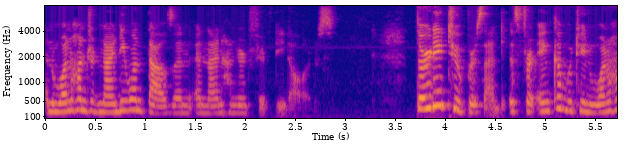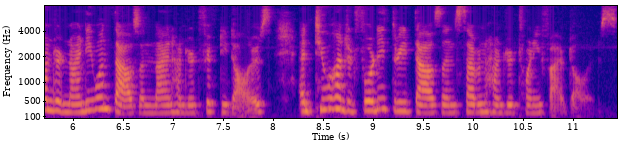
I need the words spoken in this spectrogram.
and $191,950. 32% is for income between $191,950 and $243,725.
